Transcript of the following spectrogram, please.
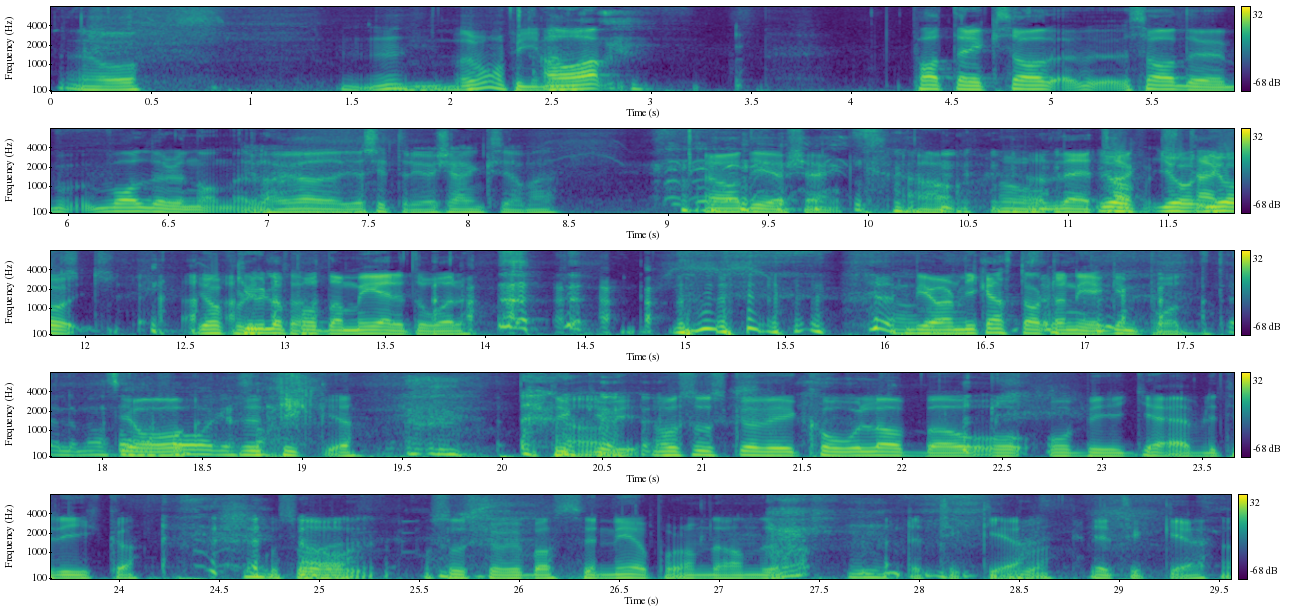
ja. Mm, det var en fin. Ja. Patrik, sa, sa du, valde du någon eller? Ja, jag, jag sitter och gör shanks jag med. Ja det gör Shanks. Ja. Ja. Det tack, jag- tack. jag- Jag Kul att podda med er ett år. Björn, vi kan starta en egen podd. Ställer man sådana Ja, frågor det så. tycker jag. Tycker vi. Och så ska vi collabba och, och, och bli jävligt rika. Och så, Ja. och så ska vi bara se ner på de där andra. Det tycker jag. Det tycker jag. Ja.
